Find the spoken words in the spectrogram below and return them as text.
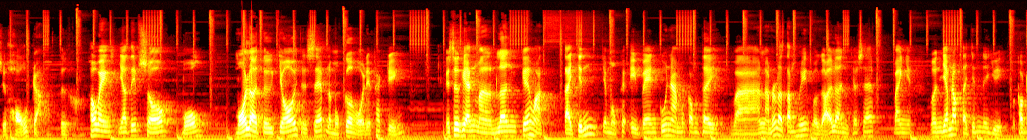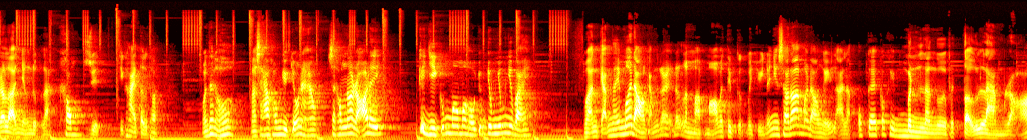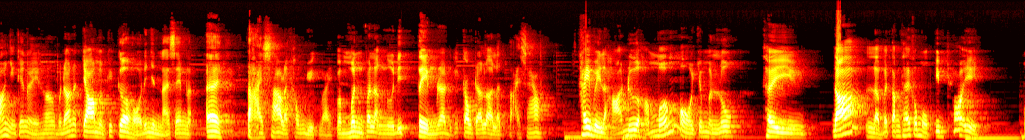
sự hỗ trợ từ họ thói quen giao tiếp số 4 mỗi lời từ chối từ sếp là một cơ hội để phát triển. Ngày xưa khi anh mà lên kế hoạch tài chính cho một cái event cuối năm của công ty và anh làm rất là tâm huyết và gửi lên cho sếp, ban bên giám đốc tài chính để duyệt. Và câu trả lời anh nhận được là, không duyệt, chỉ có hai từ thôi. Mình thấy là, ồ, mà sao không duyệt chỗ nào? Sao không nói rõ đi? Cái gì cũng mơ mơ hồ chung chung giống như vậy. Và anh cảm thấy mới đầu cảm thấy rất là mệt mỏi và tiêu cực về chuyện đó, nhưng sau đó mới đầu nghĩ lại là ok, có khi mình là người phải tự làm rõ những cái này hơn và đó nó cho mình cái cơ hội để nhìn lại xem là, ê, tại sao lại không duyệt vậy? Và mình phải là người đi tìm ra được cái câu trả lời là tại sao? Thay vì là họ đưa, họ mớm mồi cho mình luôn, thì đó là với tâm thế của một employee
